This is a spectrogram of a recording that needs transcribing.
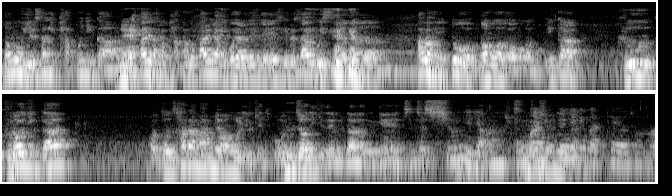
너무 일상이 바쁘니까 네. 빨리 가서 밥하고 빨리 하고 뭐 해야 되는데 애기들 싸우고 있으면은 하고 또 넘어가고 넘어가고 그러니까 그 그러니까 어떤 사람 한 명을 이렇게 온전히 기다린다는 게 진짜 쉬운 일이 아니에요 아, 정말 쉬운 일이 아니에요 것 같아요, 정말.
